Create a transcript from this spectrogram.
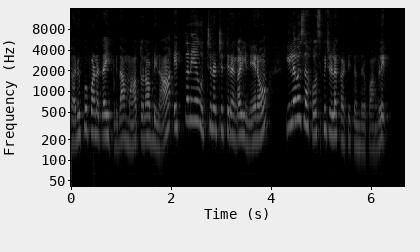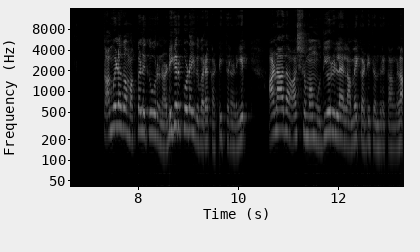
கருப்பு பணத்தை இப்படி தான் மாற்றணும் அப்படின்னா எத்தனையோ உச்ச நட்சத்திரங்கள் இந்நேரம் இலவச ஹாஸ்பிட்டலை கட்டி தந்திருப்பாங்களே. தமிழக மக்களுக்கு ஒரு நடிகர் கூட இதுவரை கட்டித்தரலையே அனாத ஆசிரமம் முதியோர் இல்லை எல்லாமே கட்டி தந்திருக்காங்களா?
